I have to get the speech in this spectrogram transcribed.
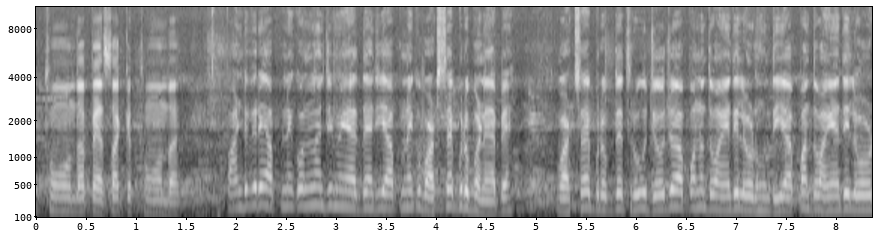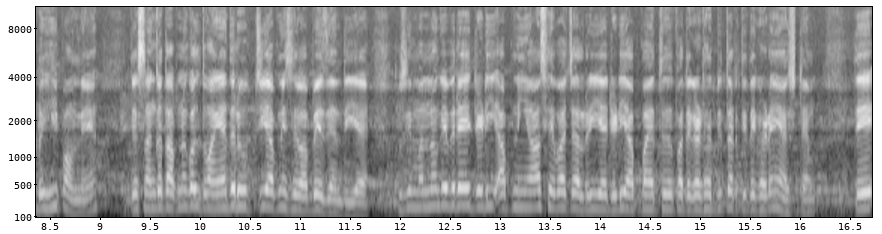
ਕਿੱਥੋਂ ਆਉਂਦਾ, ਪੈਸਾ ਕਿੱਥੋਂ ਆਉਂਦਾ? ਫੰਡ ਵੀਰੇ, ਆਪਣੇ ਕੋਲ ਨਾ ਜਿਵੇਂ ਐਦਾਂ ਜੀ, ਆਪਣਾ ਇੱਕ WhatsApp ਗਰੁੱਪ ਬਣਿਆ ਪਿਆ। WhatsApp ਗਰੁੱਪ ਦੇ ਥਰੂ ਜੋ ਜੋ ਆਪਾਂ ਨੂੰ ਦਵਾਈਆਂ ਦੀ ਲੋੜ ਹੁੰਦੀ ਹੈ ਆਪਾਂ ਦਵਾਈਆਂ ਦੀ ਲੋੜ ਹੀ ਪਾਉਂਦੇ ਆ। ਤੇ ਸੰਗਤ ਆਪਣੇ ਕੋਲ ਦਵਾਈਆਂ ਦੇ ਰੂਪ 'ਚ ਹੀ ਆਪਣੀ ਸੇਵਾ ਭੇਜ ਦਿੰਦੀ ਹੈ। ਤੁਸੀਂ ਮੰਨੋਗੇ ਵੀਰੇ ਜਿਹੜੀ ਆਪਣੀ ਆ ਸੇਵਾ ਚੱਲ ਰਹੀ ਹੈ ਜਿਹੜੀ ਆਪਾਂ ਇੱਥੇ ਫਤਿਹਗੜ੍ਹ ਸਾਹਿਬ ਦੀ ਧਰਤੀ ਤੇ ਖੜੇ ਆ ਇਸ ਟਾਈਮ ਤੇ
